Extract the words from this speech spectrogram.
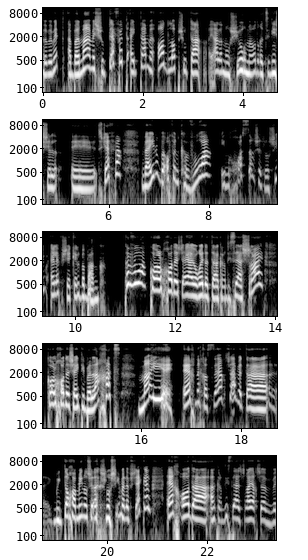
ובאמת, הבמה המשותפת הייתה מאוד לא פשוטה. היה לנו שיעור מאוד רציני של אה, שפע, והיינו באופן קבוע עם חוסר של 30 אלף שקל בבנק. קבוע. כל חודש היה יורד את הכרטיסי אשראי, כל חודש הייתי בלחץ, מה יהיה? איך נכסה עכשיו את ה... מתוך המינוס של ה-30 אלף שקל, איך עוד הכרטיסי אשראי עכשיו אה,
